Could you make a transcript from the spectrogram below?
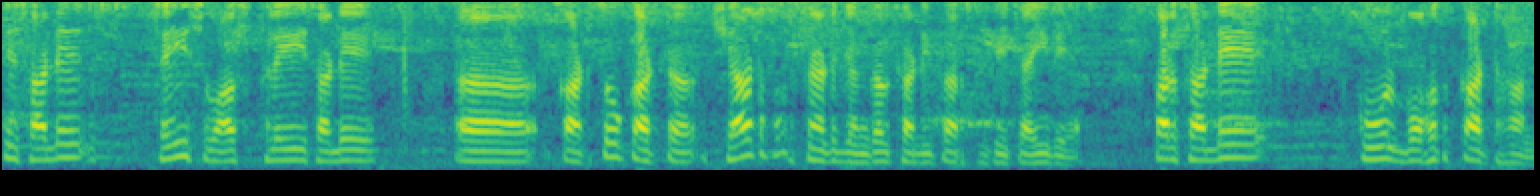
ਤੇ ਸਾਡੇ ਸਹੀ ਸਵਾਸਥ ਲਈ ਸਾਡੇ ਘੱਟ ਤੋਂ ਘੱਟ 66% ਜੰਗਲ ਸਾਡੀ ਧਰਤੀ ਤੇ ਚਾਹੀਦੇ ਆ। ਪਰ ਸਾਡੇ ਕੋਲ ਬਹੁਤ ਘੱਟ ਹਨ।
